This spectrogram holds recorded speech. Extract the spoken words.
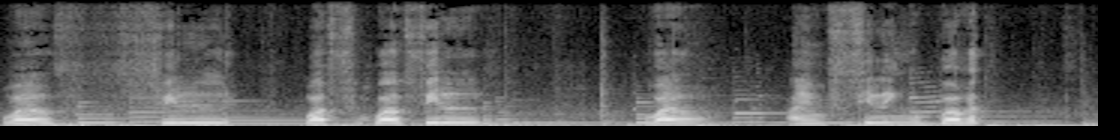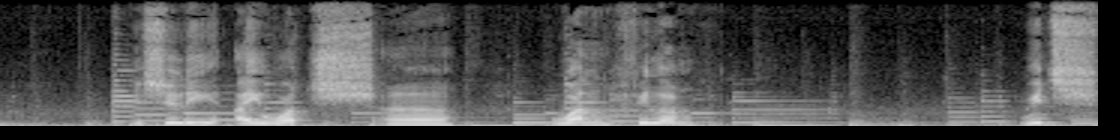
while feel while while feel while I'm feeling bored. Usually, I watch uh, one film which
